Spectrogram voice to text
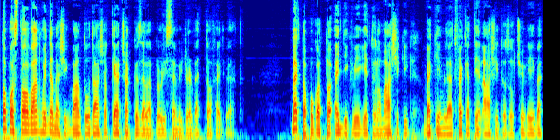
Tapasztalván, hogy nem esik bántódása, Kercsak közelebbről is szemügyre vette a fegyvert. Megtapogatta egyik végétől a másikig, bekémlelt feketén ásítozó csövébe,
